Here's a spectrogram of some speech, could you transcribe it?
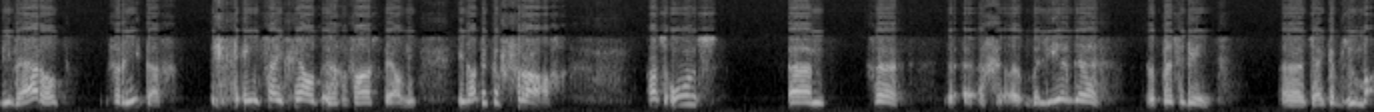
die wêreld vernietig en sy geld in gevaar stel nie. En dan het ek 'n vraag. As ons ehm um, ge, ge, ge beleerde president uh Jacob Zuma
